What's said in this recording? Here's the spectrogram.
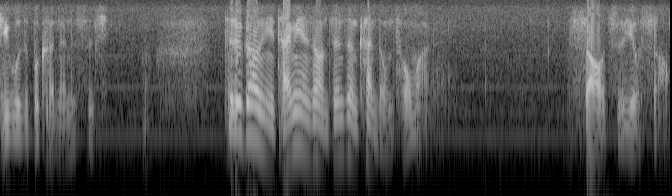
几乎是不可能的事情。这就告诉你，台面上真正看懂筹码的少之又少。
